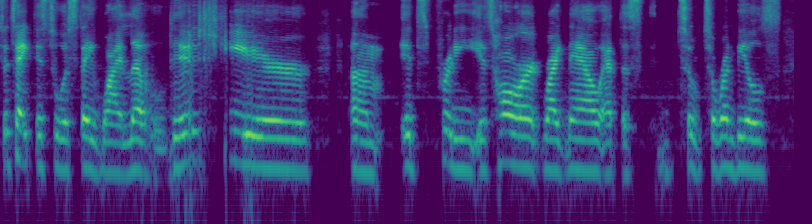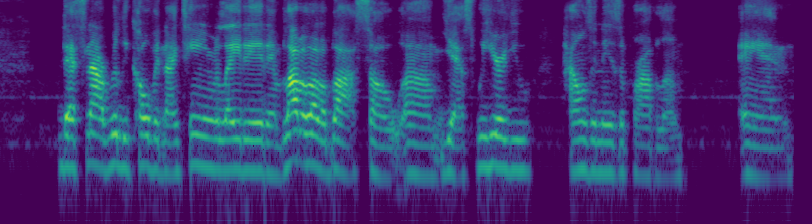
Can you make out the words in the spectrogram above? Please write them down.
to take this to a statewide level. This year, um, it's pretty, it's hard right now at the, to, to run bills that's not really COVID-19 related and blah, blah, blah, blah, blah. So um, yes, we hear you. Housing is a problem. And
